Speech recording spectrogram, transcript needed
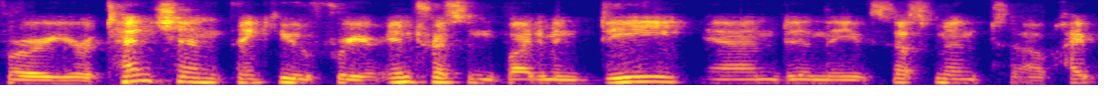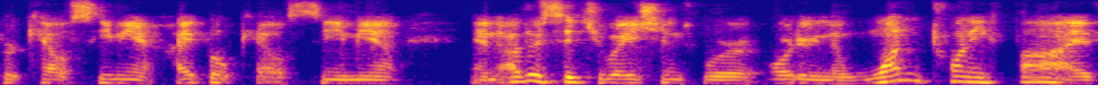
for your attention. Thank you for your interest in vitamin D and in the assessment of hypercalcemia, hypocalcemia, and other situations where ordering the 125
